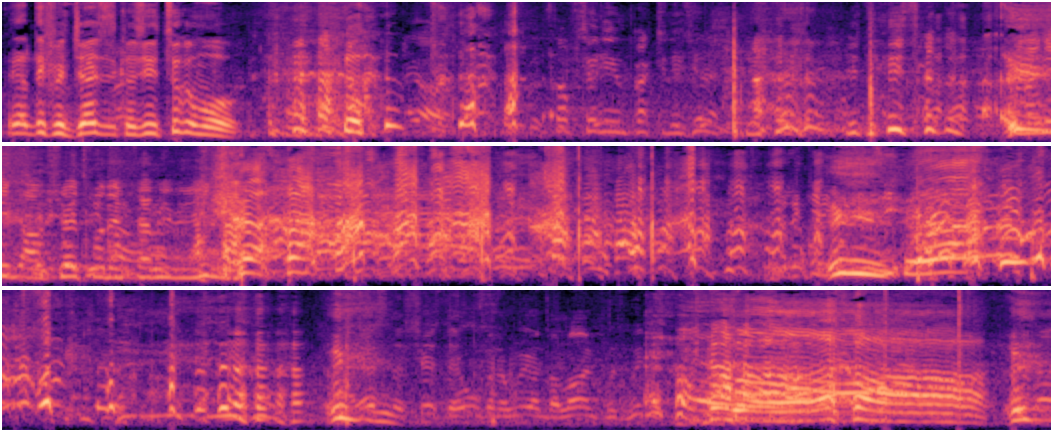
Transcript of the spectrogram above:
They got different jerseys because you took them all. Stop sending him back to New Zealand. He said that they need our shirts for their family reunion. That's the shirt they're all going to wear on the line for his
